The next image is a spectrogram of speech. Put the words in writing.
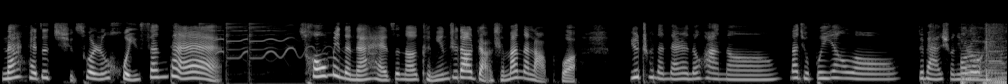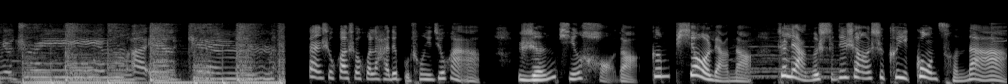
男孩子娶错人毁三代。聪明的男孩子呢，肯定知道找什么样的老婆；愚蠢的男人的话呢，那就不一样喽，对吧，兄弟们？但是话说回来，还得补充一句话啊，人品好的跟漂亮的这两个实际上是可以共存的啊。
